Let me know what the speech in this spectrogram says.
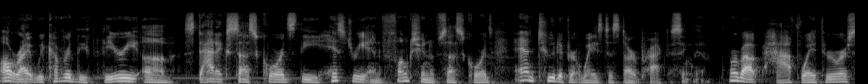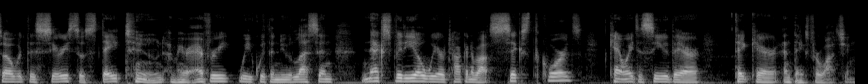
All right, we covered the theory of static sus chords, the history and function of sus chords, and two different ways to start practicing them. We're about halfway through or so with this series, so stay tuned. I'm here every week with a new lesson. Next video, we are talking about sixth chords. Can't wait to see you there. Take care, and thanks for watching.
